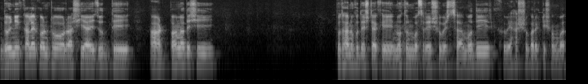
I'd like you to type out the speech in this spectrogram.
দৈনিক কালের কণ্ঠ রাশিয়ায় যুদ্ধে আট বাংলাদেশি প্রধান উপদেষ্টাকে নতুন বছরের শুভেচ্ছা। মোদির খুবই হাস্যকর একটি সংবাদ।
